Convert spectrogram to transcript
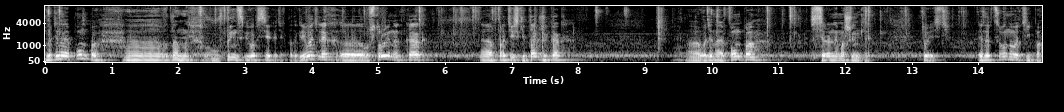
Водяная помпа э, в, данных, в принципе во всех этих подогревателях э, устроена как э, практически так же, как э, водяная помпа стиральной машинки. То есть инерционного типа.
